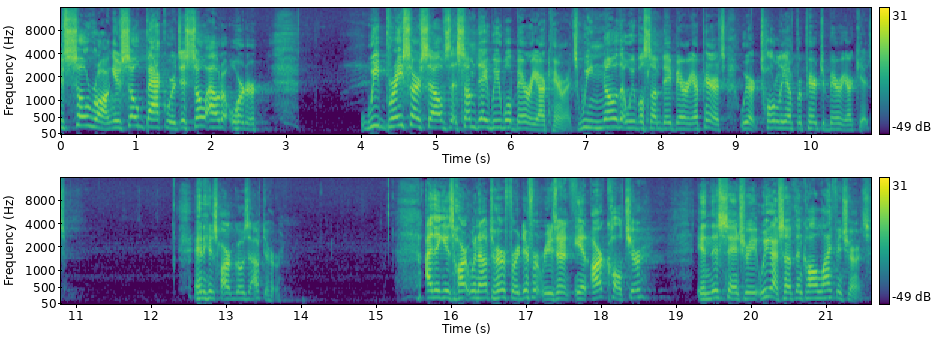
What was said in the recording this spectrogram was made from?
It's so wrong. It's so backwards. It's so out of order we brace ourselves that someday we will bury our parents. We know that we will someday bury our parents. We are totally unprepared to bury our kids. And his heart goes out to her. I think his heart went out to her for a different reason. In our culture, in this century, we got something called life insurance.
